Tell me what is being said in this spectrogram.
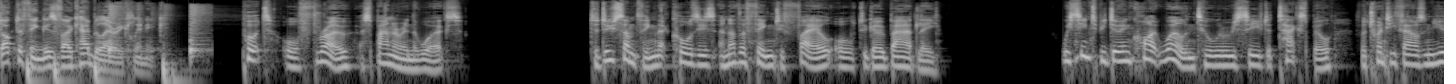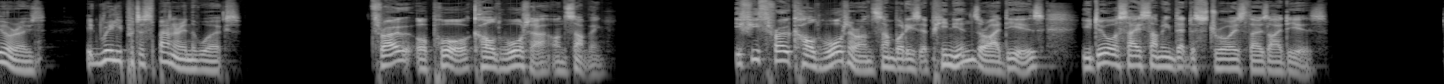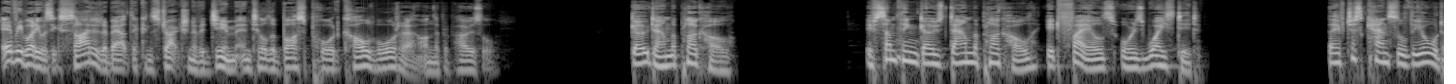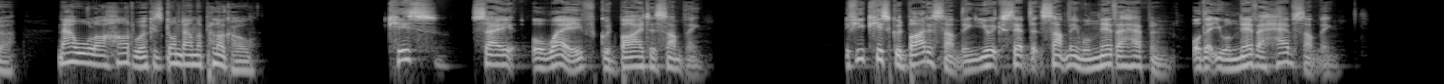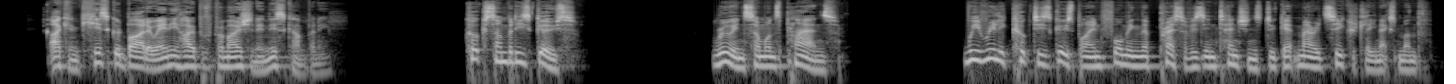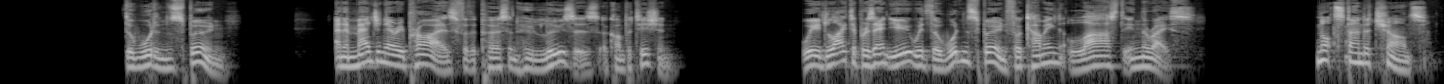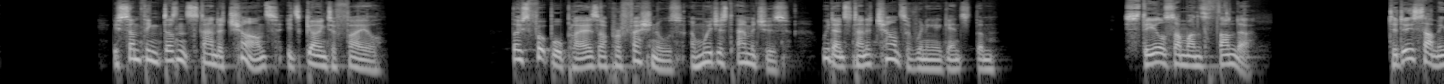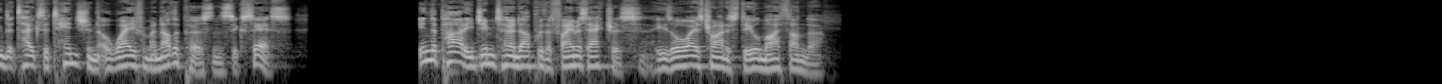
Dr. Finger's Vocabulary Clinic. Put or throw a spanner in the works. To do something that causes another thing to fail or to go badly. We seemed to be doing quite well until we received a tax bill for 20,000 euros. It really put a spanner in the works. Throw or pour cold water on something. If you throw cold water on somebody's opinions or ideas, you do or say something that destroys those ideas. Everybody was excited about the construction of a gym until the boss poured cold water on the proposal. Go down the plug hole. If something goes down the plug hole, it fails or is wasted. They have just cancelled the order. Now all our hard work has gone down the plug hole. Kiss, say, or wave goodbye to something. If you kiss goodbye to something, you accept that something will never happen or that you will never have something. I can kiss goodbye to any hope of promotion in this company. Cook somebody's goose. Ruin someone's plans. We really cooked his goose by informing the press of his intentions to get married secretly next month. The wooden spoon. An imaginary prize for the person who loses a competition. We'd like to present you with the wooden spoon for coming last in the race. Not stand a chance. If something doesn't stand a chance, it's going to fail. Those football players are professionals and we're just amateurs. We don't stand a chance of winning against them. Steal someone's thunder. To do something that takes attention away from another person's success. In the party, Jim turned up with a famous actress. He's always trying to steal my thunder.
